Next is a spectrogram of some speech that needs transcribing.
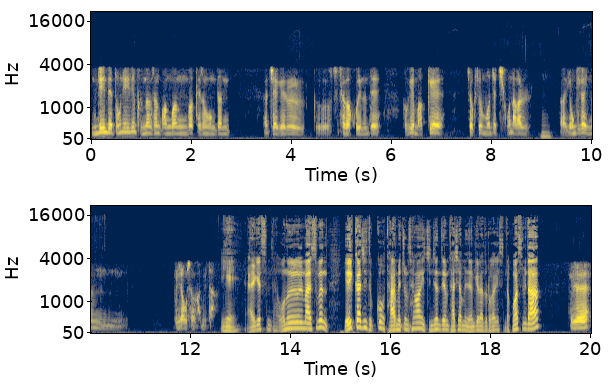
문재인 대통령이 지금 금강산 관광과 개성공단 재개를 그 생각하고 있는데 거기에 맞게 적극적으로 먼저 치고 나갈 음. 어, 용기가 있는 분이라고 생각합니다. 예, 알겠습니다. 오늘 말씀은 여기까지 듣고 다음에 좀 상황이 진전되면 다시 한번 연결하도록 하겠습니다. 고맙습니다. 예.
